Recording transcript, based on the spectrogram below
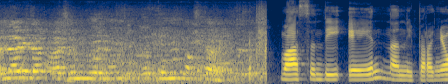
എല്ലാവിധ ആശംസകളും നിർത്തുന്നു. നമസ്കാരം. വാസന്തി എ എൻ നന്ദി പറഞ്ഞു.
